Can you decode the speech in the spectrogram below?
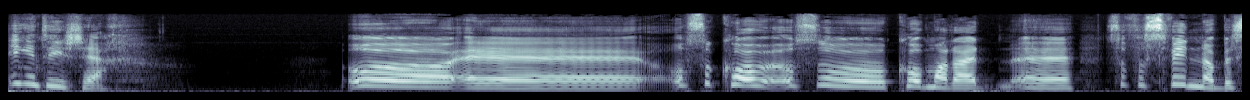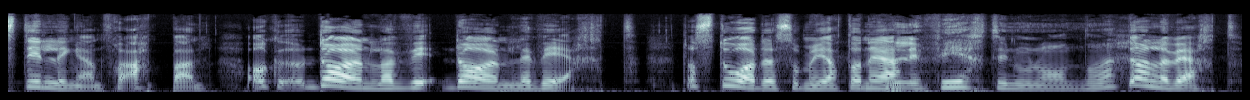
ingenting skjer. Og, eh, og, så kom, og så kommer det eh, Så forsvinner bestillingen fra appen. Og da er den, er levert. Da står det som å gjette ned. Leverte noen andre? Da er den levert.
